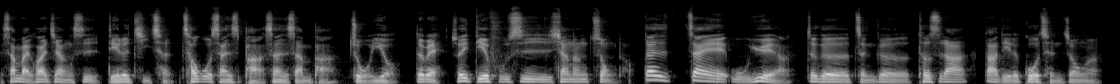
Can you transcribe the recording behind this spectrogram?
三百块这样是跌了几成，超过三十趴，三十三趴左右。对不对？所以跌幅是相当重的。但是在五月啊，这个整个特斯拉大跌的过程中啊，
